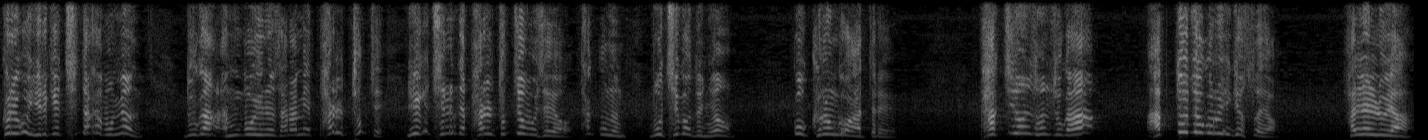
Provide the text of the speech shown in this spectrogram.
그리고 이렇게 치다가 보면 누가 안 보이는 사람이 팔을 툭 쳐. 이렇게 치는데 팔을 툭 쳐보세요. 탁구는 못 치거든요. 꼭 그런 것 같더래요. 박지원 선수가 압도적으로 이겼어요. 할렐루야.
